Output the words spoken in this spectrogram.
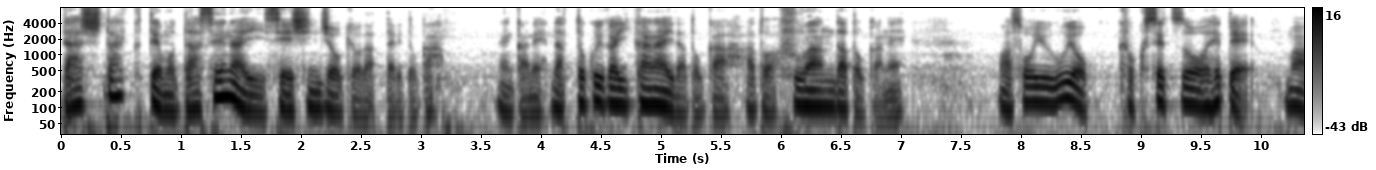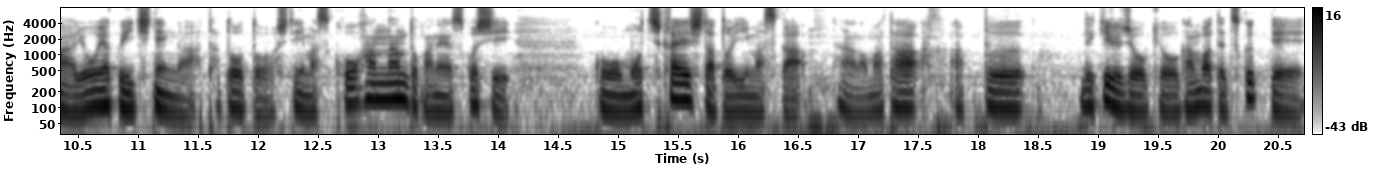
出したくても出せない精神状況だったりとかなんかね納得がいかないだとかあとは不安だとかね、まあ、そういう紆余曲折を経てまあようやく1年が経とうとしています。後半なんとかね少しこう持ち返したといいますかあのまたアップできる状況を頑張って作って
